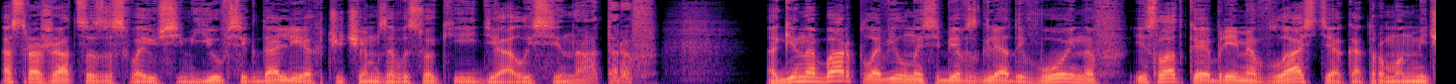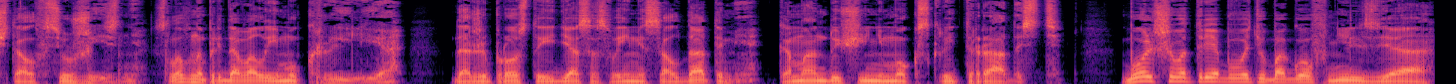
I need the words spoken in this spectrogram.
а сражаться за свою семью всегда легче, чем за высокие идеалы сенаторов — а Генобар плавил на себе взгляды воинов, и сладкое бремя власти, о котором он мечтал всю жизнь, словно придавало ему крылья. Даже просто идя со своими солдатами, командующий не мог скрыть радость. Большего требовать у богов нельзя,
